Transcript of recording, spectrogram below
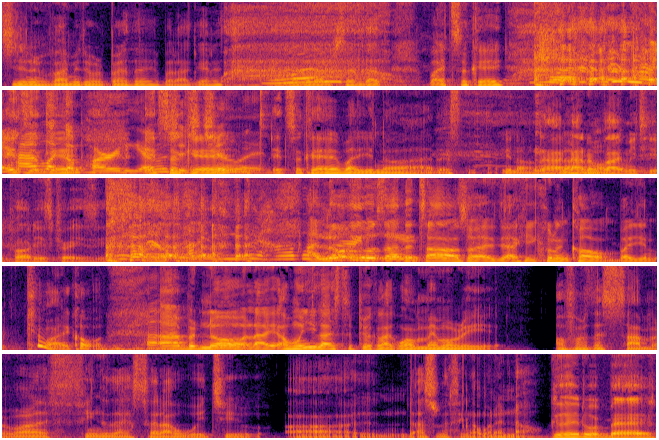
she didn't invite me to her birthday, but I get it. I'm not gonna understand that, but it's okay. it's have, like, a party. I it's was just okay. chilling. It's okay, but you know, I just you know, Nah, no, not invite me to your party is crazy. I'm not gonna lie. I know he was on the town, so I, like, he couldn't come. But you know, come on, come on. Uh, but no, like I want you guys to pick like one memory over the summer, one of the things that set out with you. Uh, that's the thing I want to know. Good or bad?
